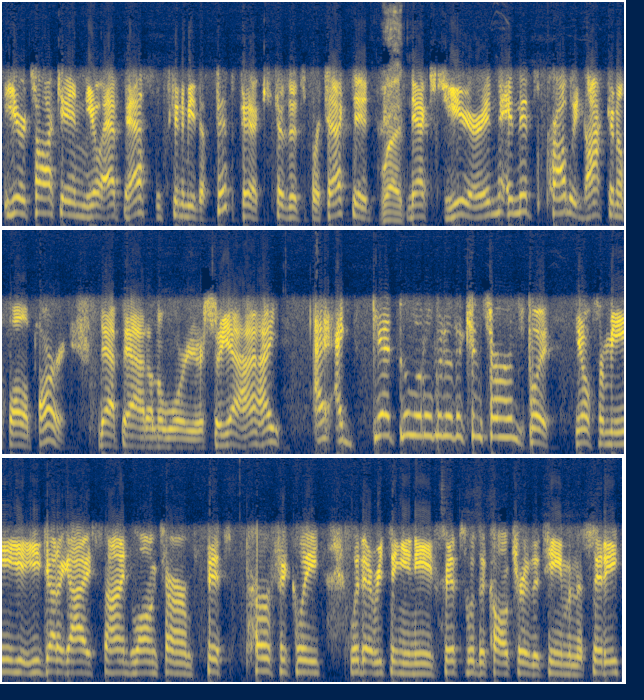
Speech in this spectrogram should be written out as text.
you're talking, you know, at best it's going to be the fifth pick because it's protected right. next year, and and it's probably not going to fall apart that bad on the Warriors. So yeah, I I, I get a little bit of the concerns, but you know, for me, you got a guy signed long term, fits perfectly with everything you need, fits with the culture of the team and the city.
